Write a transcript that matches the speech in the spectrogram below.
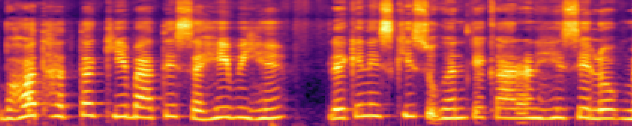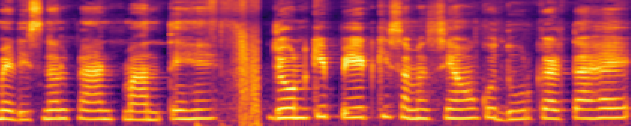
बहुत हद तक ये बातें सही भी हैं। लेकिन इसकी सुगंध के कारण ही से लोग मेडिसिनल प्लांट मानते हैं, जो उनकी पेट की समस्याओं को दूर करता है।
